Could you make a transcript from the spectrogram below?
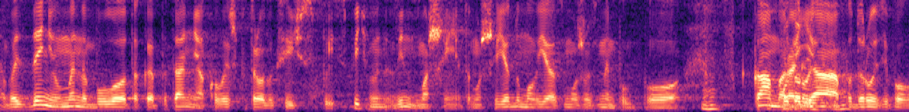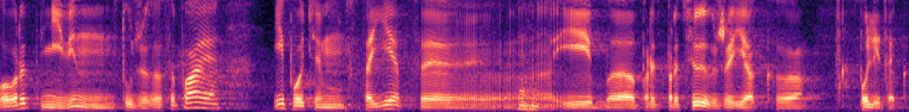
Весь день у мене було таке питання, коли ж Петро Олексійович спить. Спить він, він в машині, тому що я думав, я зможу з ним по, по з камера, По дорозі, я по дорозі поговорити. Ні, він тут же засипає і потім встає це е, і е, працює вже як е, політик.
